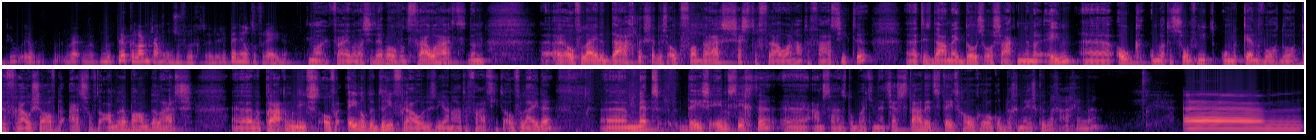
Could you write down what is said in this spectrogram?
we, we- plukken langzaam onze vruchten. Dus ik ben heel tevreden. Mooi, fijn. Want als je het hebt over het vrouwenhart, dan er overlijden dagelijks, hè, dus ook vandaag, 60 vrouwen aan hart- en vaatziekten. Eh, het is daarmee doodsoorzaak nummer één. Eh, ook omdat het soms niet onderkend wordt door de vrouw zelf, de arts of de andere behandelaars. Eh, we praten maar liefst over één op de drie vrouwen dus die aan hart- en vaatziekten overlijden. Met deze inzichten, eh aanstaande op wat je net zegt, staat dit steeds hoger ook op de geneeskundige agenda? Ehm,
